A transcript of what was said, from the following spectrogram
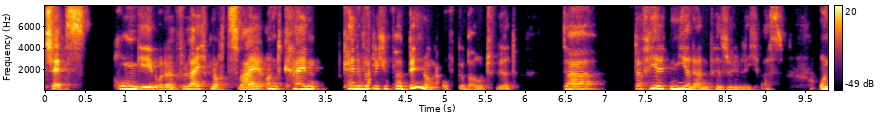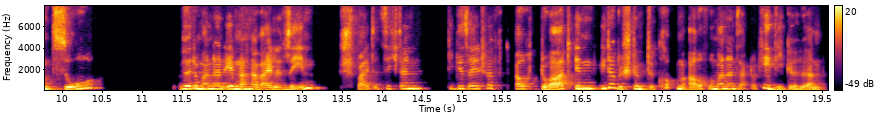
Chats rumgehen oder vielleicht noch zwei und kein, keine wirkliche Verbindung aufgebaut wird. Da, da fehlt mir dann persönlich was. Und so würde man dann eben nach einer Weile sehen, spaltet sich dann die Gesellschaft auch dort in wieder bestimmte Gruppen auf, wo man dann sagt, okay, die gehören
